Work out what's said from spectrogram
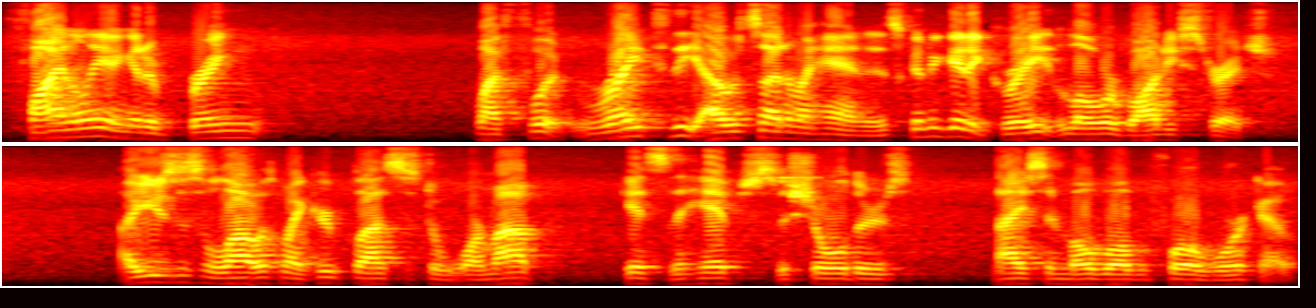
Finally, I'm going to bring my foot right to the outside of my hand. And It's going to get a great lower body stretch. I use this a lot with my group classes to warm up, gets the hips, the shoulders nice and mobile before a workout.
